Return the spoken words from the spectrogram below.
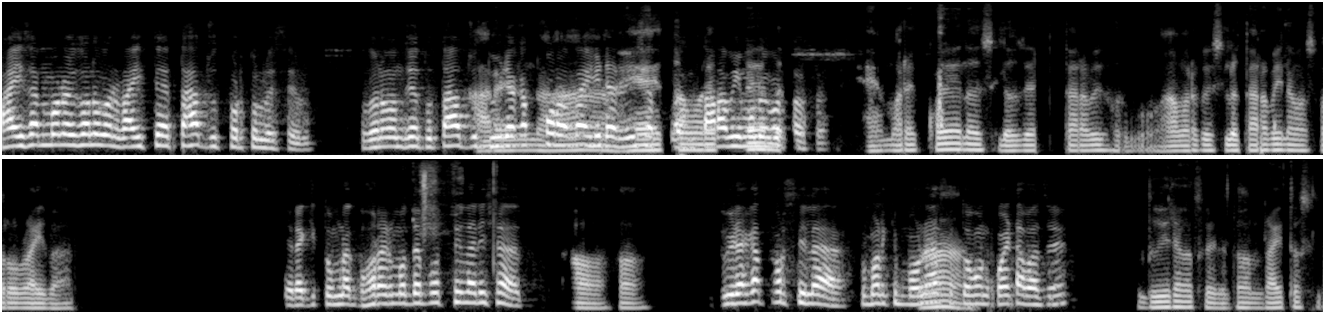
ভাইজান মনে হয় জনগণ রাইতে তাহাজুদ পড়তে লইছে জনগণ যেহেতু তাহাজুদ দুই পড়া যায় এটা হ্যাঁ, তারাবি মনে করতেছে। হ্যাঁ আমারে কয়েল ছিল যে তারাবি করব। আমার কইছিল তারাবি নামাজ পড়ব রাইবার এটা কি তোমরা ঘরের মধ্যে পড়ছিলা রিসাদ হ হ। দুই রেখাত পড়ছিলা? তোমার কি মনে আছে তখন কয়টা বাজে? দুই রাখাত হইনি তখন রাইতো ছিল।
